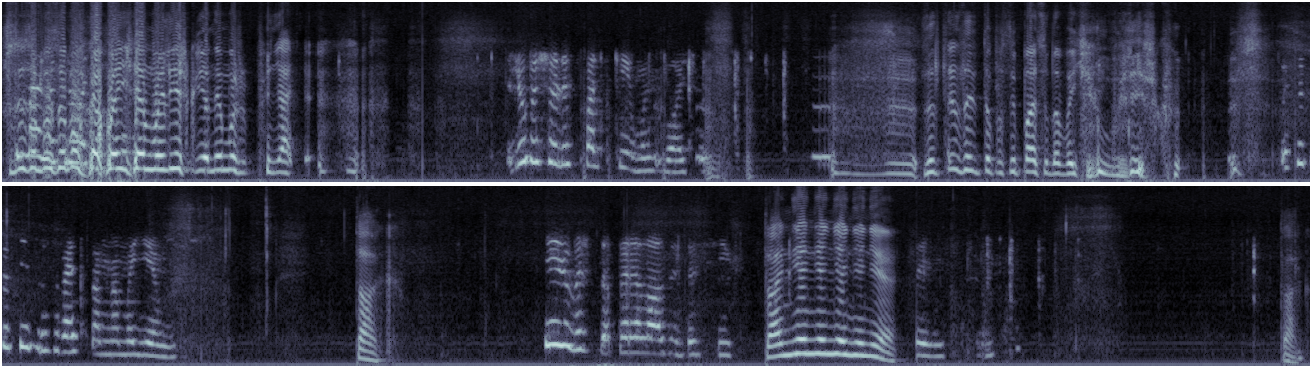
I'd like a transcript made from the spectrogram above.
Що ти забув забув на моєму ліжку, я не можу поняти. Любиш що спати з кимось, бачу. За ти за то просипайся на моєму ліжку. Ось це ти просираєшся там на моєму. Так. Ти любиш перелазити до всіх. Та ні ні ні ні ні. Так.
